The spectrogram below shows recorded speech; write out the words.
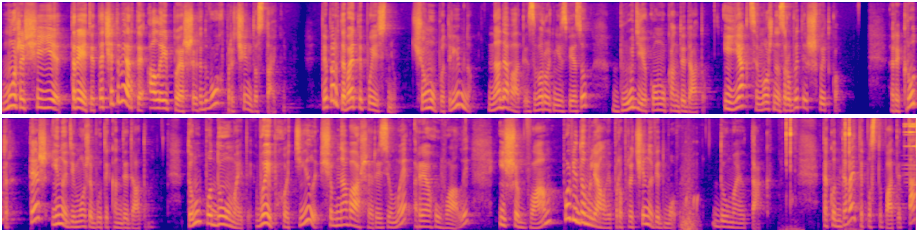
Може, ще є третє та четверте, але і перших двох причин достатньо. Тепер давайте поясню, чому потрібно надавати зворотній зв'язок будь-якому кандидату і як це можна зробити швидко. Рекрутер теж іноді може бути кандидатом. Тому подумайте, ви б хотіли, щоб на ваше резюме реагували і щоб вам повідомляли про причину відмови? Думаю, так. Так от давайте поступати так,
